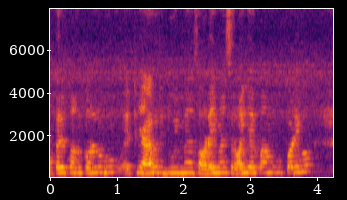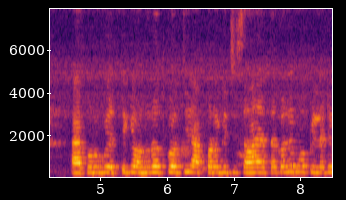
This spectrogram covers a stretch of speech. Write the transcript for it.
अपरेसन कलुडु एस अढाई मास पडिबो ଆପଣଙ୍କୁ ଏତିକି ଅନୁରୋଧ କରୁଛି ଆପଣ କିଛି ସହାୟତା କଲେ ମୋ ପିଲାଟି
